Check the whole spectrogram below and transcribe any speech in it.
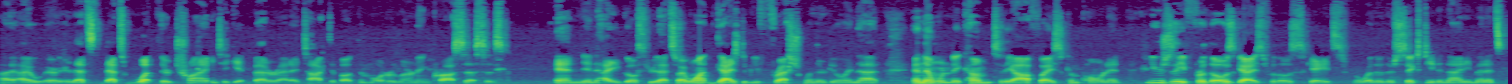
I, I, that's that's what they're trying to get better at. I talked about the motor learning processes and, and how you go through that. So I want guys to be fresh when they're doing that. And then when they come to the off ice component, usually for those guys, for those skates, for whether they're 60 to 90 minutes,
